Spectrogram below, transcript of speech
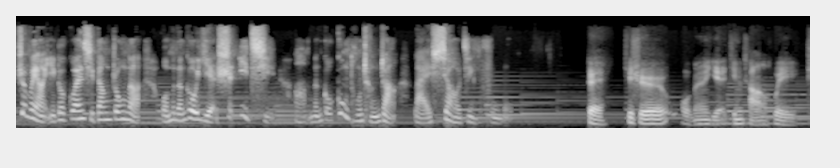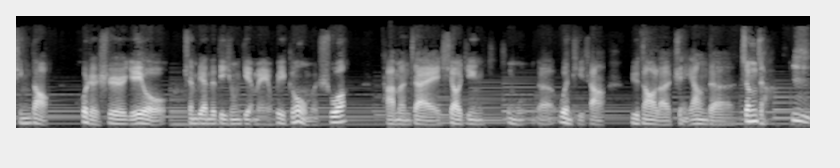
这么样一个关系当中呢，我们能够也是一起啊，能够共同成长，来孝敬父母。对，其实我们也经常会听到，或者是也有身边的弟兄姐妹会跟我们说，他们在孝敬父母的问题上遇到了怎样的挣扎。嗯，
